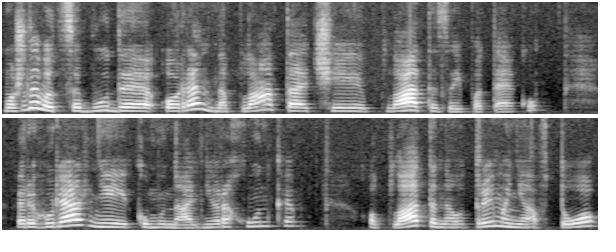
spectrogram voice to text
Можливо, це буде орендна плата чи плата за іпотеку, регулярні комунальні рахунки, оплата на отримання авто,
